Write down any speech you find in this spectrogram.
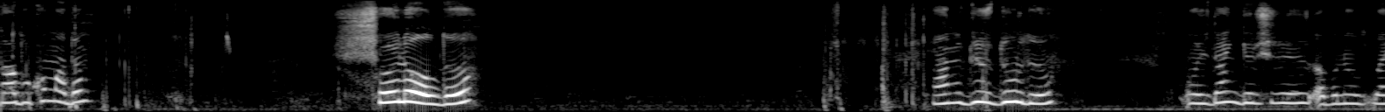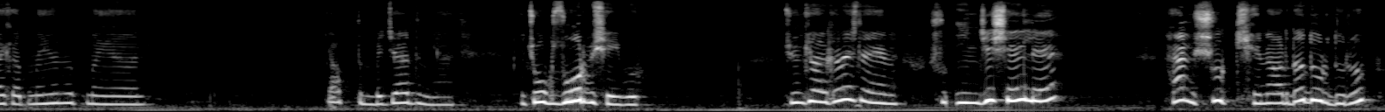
daha dokunmadım. Şöyle oldu. Yani düz durdu. O yüzden görüşürüz. Abone olup like atmayı unutmayın. Yaptım, becerdim yani. Ya Çok zor bir şey bu. Çünkü arkadaşlar yani şu ince şeyle hem şu kenarda durdurup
